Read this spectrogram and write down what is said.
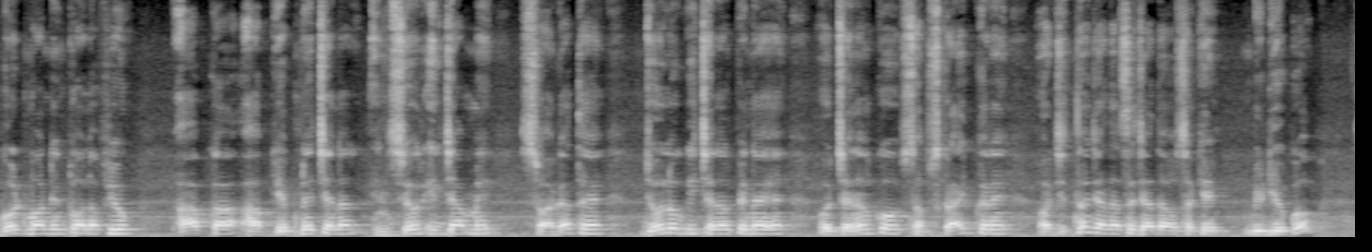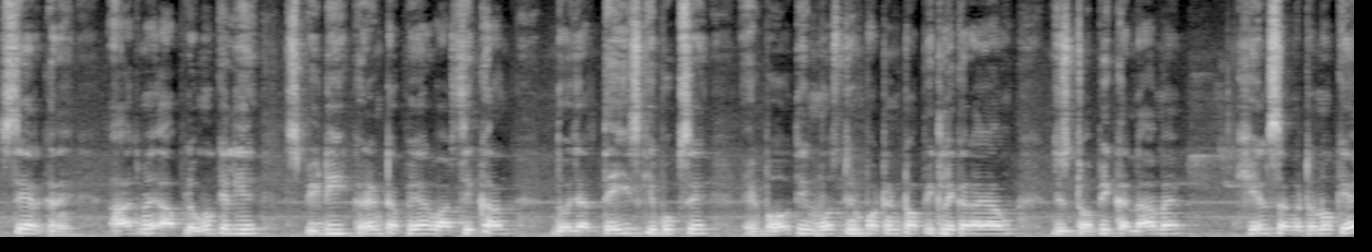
Good morning to all of you. आपका, आपके अपने चैनल इंश्योर एग्ज़ाम में स्वागत है। जो लोग भी चैनल पे नए हैं, वो चैनल को सब्सक्राइब करें और जितना ज़्यादा से ज़्यादा हो सके वीडियो को शेयर करें। आज मैं आप लोगों के लिए स्पीडी करंट अफेयर वार्षिकांक 2023 की बुक से एक बहुत ही मोस्ट इंपॉर्टेंट टॉपिक लेकर आया हूँ, जिस टॉपिक का नाम है खेल संगठनों के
